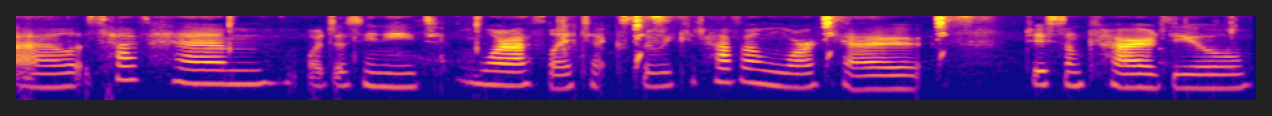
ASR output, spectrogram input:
Uh, let's have him... What does he need? More athletics. So we could have him work out, do some cardio,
